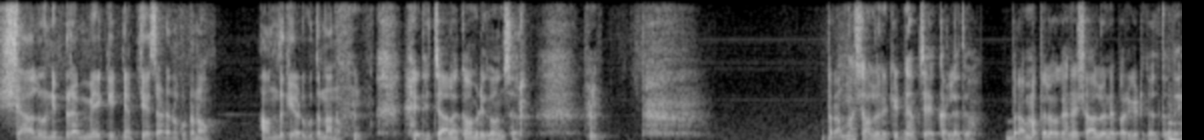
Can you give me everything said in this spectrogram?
షాలుని బ్రహ్మే కిడ్నాప్ చేశాడనుకుంటున్నావు. అందుకే అడుగుతున్నాను. ఇది చాలా కామెడీగా ఉంది సార్. బ్రహ్మ షాలుని కిడ్నాప్ చేయక్కర్లేదు. బ్రహ్మ పిలవగానే షాలునే పరిగెట్టుకెళ్తుంది.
